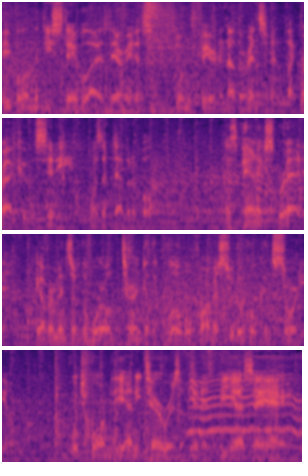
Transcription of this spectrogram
People in the destabilized areas soon feared another incident like Raccoon City was inevitable. As panic spread, governments of the world turned to the Global Pharmaceutical Consortium, which formed the anti-terrorism unit BSAA.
